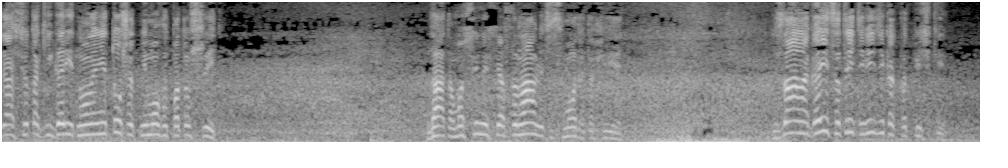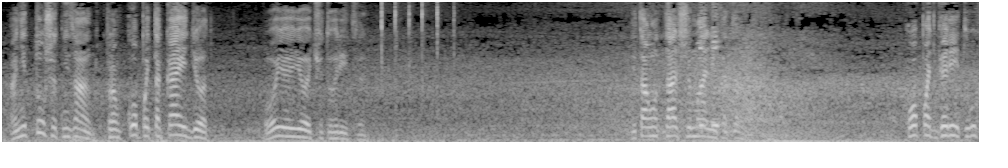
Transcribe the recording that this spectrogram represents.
Друзья, все таки горит, но она не тушит, не могут потушить. Да, там машины все останавливаются, смотрят, офигеть. Не знаю, она горит, смотрите, видите, как подписчики? Они тушат, не знаю, прям копоть такая идет. Ой-ой-ой, что творится. И там вот дальше маленько там. Копоть горит, ух.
